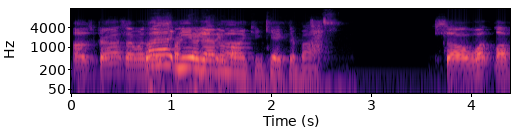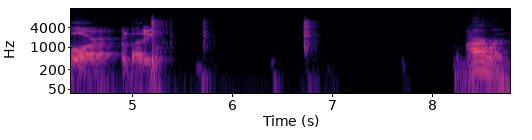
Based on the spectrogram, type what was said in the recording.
I was be honest, I wasn't But expecting anything else. Can kick their butts. So, what level are they? Armor.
